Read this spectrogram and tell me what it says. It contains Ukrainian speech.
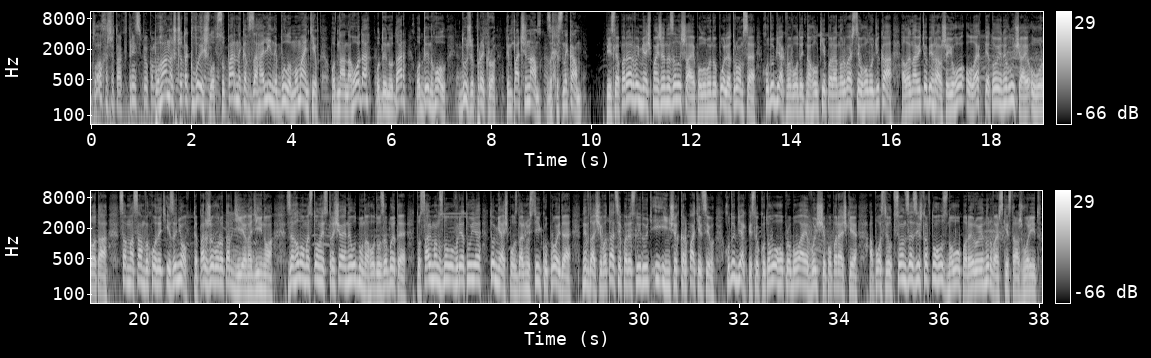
Плохо, що так. В принципі, у команди... Погано, що так вийшло. В суперника взагалі не було моментів. Одна нагода, один удар, один гол. Дуже прикро. Тим паче нам, захисникам. Після перерви м'яч майже не залишає половину поля Тромсе. Худобяк виводить на голкіпера норвежців Голодюка, але навіть обігравши його, Олег п'ятою не влучає у ворота. Сам на сам виходить і Зеньов. Тепер же воротар діє надійно. Загалом естонець втрачає не одну нагоду забити. То Сальман знову врятує, то м'яч повз дальню стійку пройде. Невдачі в атаці переслідують і інших карпатівців. Худобяк після кутового пробуває вище поперечки, а постріл Ксьонза зі штрафного знову парирує норвежський страж воріт.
